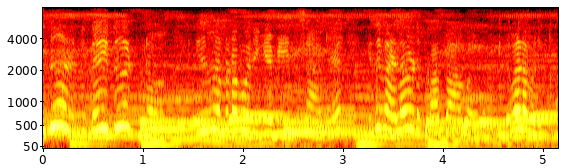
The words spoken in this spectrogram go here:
ഇത് ഇത് ഇത് നമ്മുടെ മുരിങ്ങ ബീൻസ് ആണ് ഇത് വിളവെടുക്കാൻ പാകമാണ്. ഇത് വിളവെടുക്കാം.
